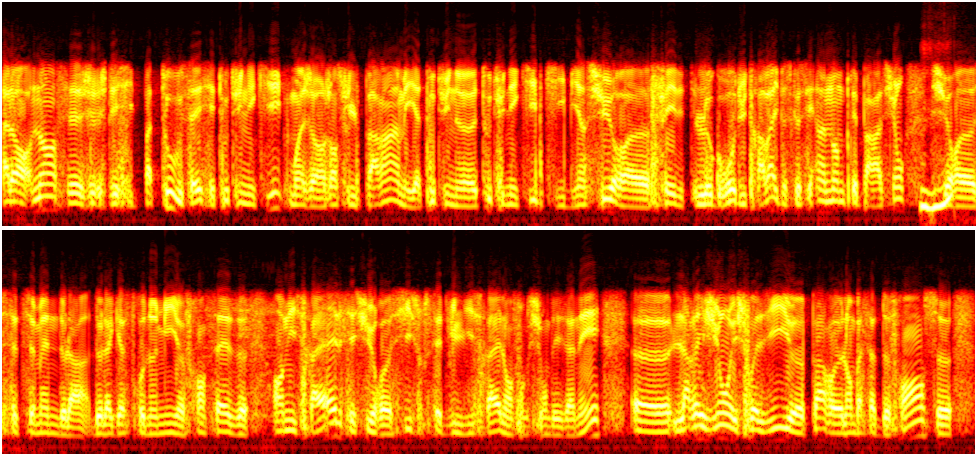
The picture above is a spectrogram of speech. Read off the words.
Alors non, je, je pas tout. Vous savez, c'est toute une équipe. Moi, j'en suis le parrain, mais il y a toute une toute une équipe qui, bien sûr, euh, fait le gros du travail parce que c'est un an de préparation Mhm. sur euh, cette semaine de la de la gastronomie euh, française en Israël. C'est sur euh, six ou sept villes d'Israël en fonction des années. La région est choisie par l'ambassade de France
